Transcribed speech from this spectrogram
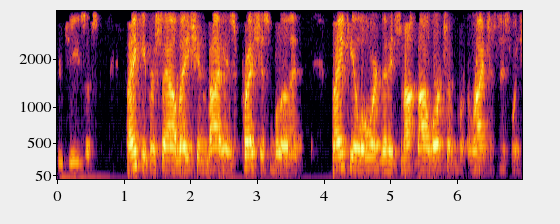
for Jesus. Thank you for salvation by his precious blood. Thank you, Lord, that it's not by works of righteousness which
